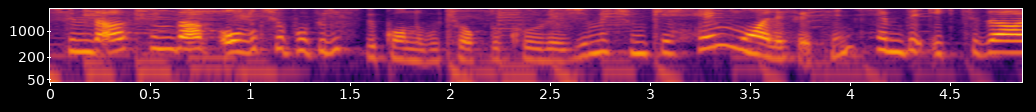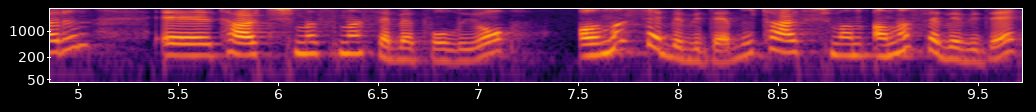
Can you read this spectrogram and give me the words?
Şimdi aslında oldukça popülist bir konu bu çoklu kur rejimi. Çünkü hem muhalefetin hem de iktidarın e, tartışmasına sebep oluyor. Ana sebebi de bu tartışmanın ana sebebi de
